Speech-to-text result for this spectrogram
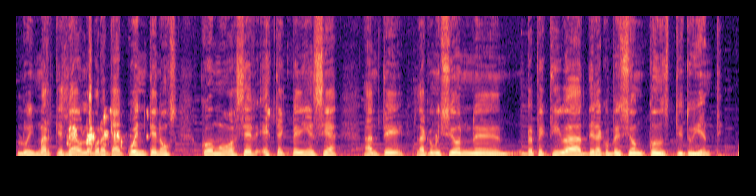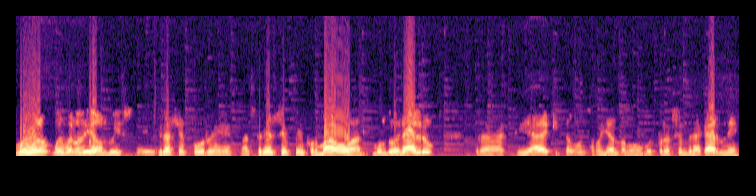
Luis Márquez le habla por acá. Cuéntenos cómo va a ser esta experiencia ante la comisión eh, respectiva de la Convención Muy, bueno, muy buenos días, don Luis. Eh, gracias por eh, mantener siempre informado al mundo del agro, las actividades que estamos desarrollando como Corporación de la Carne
